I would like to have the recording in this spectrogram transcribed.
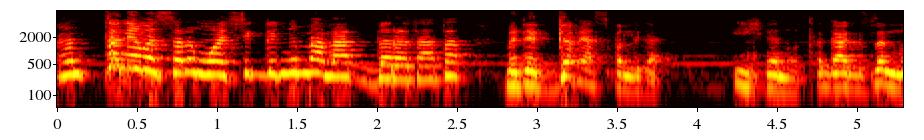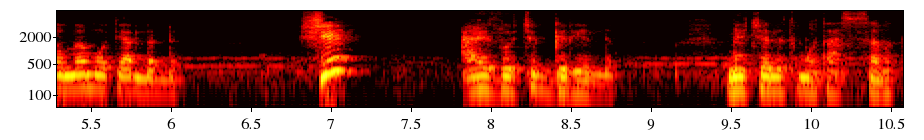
አንተን የመሰለ ሟች ሲገኝማ ማበረታታት መደገፍ ያስፈልጋል። ይሄ ነው ተጋግዘን ነው መሞት ያለብን። እሺ አይዞ፣ ችግር የለም። መቼ ልትሞት አሰብክ?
